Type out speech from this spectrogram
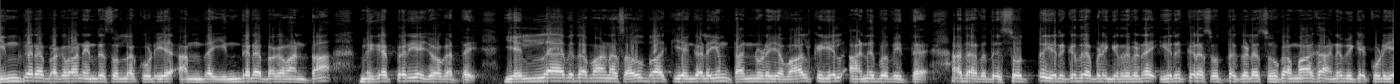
இந்திர பகவான் என்று சொல்லக்கூடிய அந்த இந்திர பகவான் தான் மிகப்பெரிய யோகத்தை எல்லா விதமான சௌபாக்கியங்களையும் தன்னுடைய வாழ்க்கையில் அனுபவித்த அதாவது சொத்து இருக்குது அப்படிங்கிறத விட இருக்கிற சொத்துக்களை சுகமாக அனுபவிக்கக்கூடிய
